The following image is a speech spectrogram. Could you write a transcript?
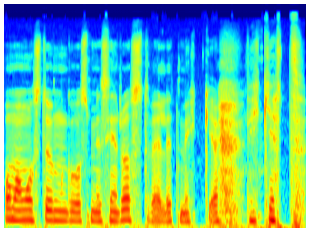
Och man måste umgås med sin röst väldigt mycket, vilket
